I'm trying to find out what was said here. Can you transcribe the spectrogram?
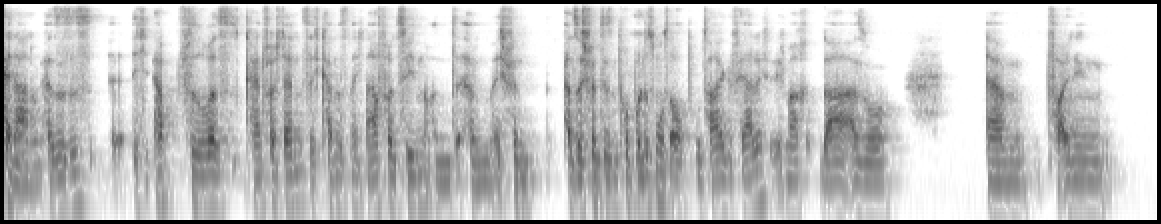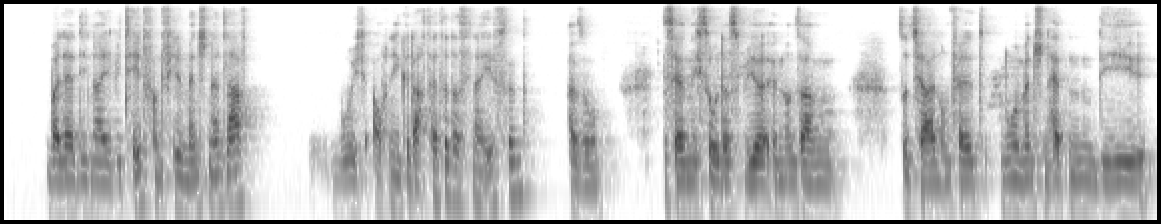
keine Ahnung. Also es ist, ich habe für sowas kein Verständnis, ich kann es nicht nachvollziehen und ähm, ich finde, also ich finde diesen Populismus auch brutal gefährlich. Ich mache da also ähm, vor allen Dingen, weil er die Naivität von vielen Menschen entlarvt, wo ich auch nie gedacht hätte, dass sie naiv sind. Also es ist ja nicht so, dass wir in unserem sozialen Umfeld nur Menschen hätten, die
